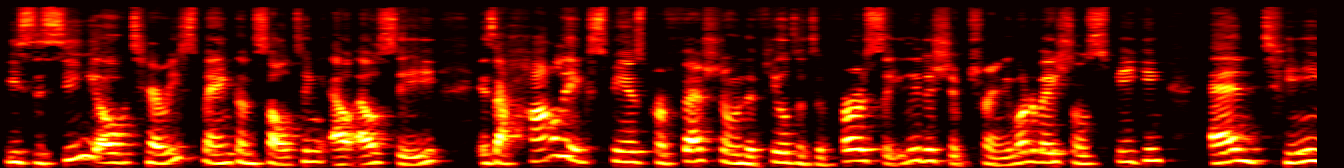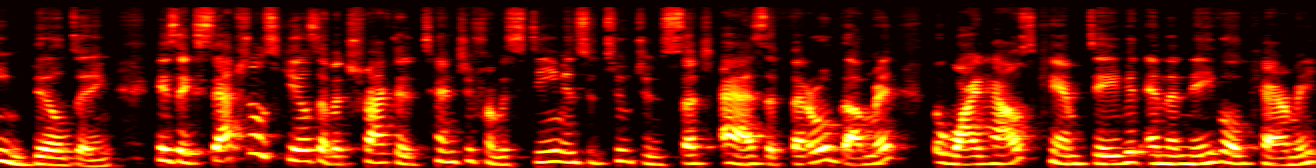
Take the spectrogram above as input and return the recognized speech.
He's the CEO of Terry Spain Consulting LLC, is a highly experienced professional in the fields of diversity, leadership training, motivational speaking, and team building. His exceptional skills have attracted attention from esteemed institutions such as the federal government, the White House, Camp David, and the Naval Academy,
